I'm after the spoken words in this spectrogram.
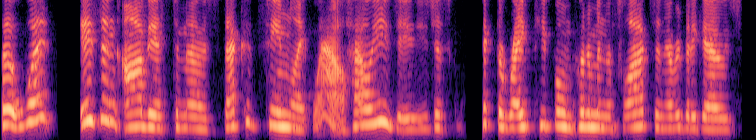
But what isn't obvious to most, that could seem like, wow, how easy. You just pick the right people and put them in the slots and everybody goes.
